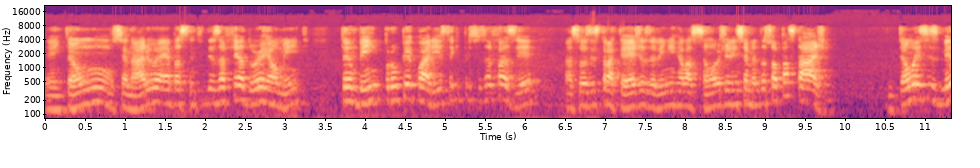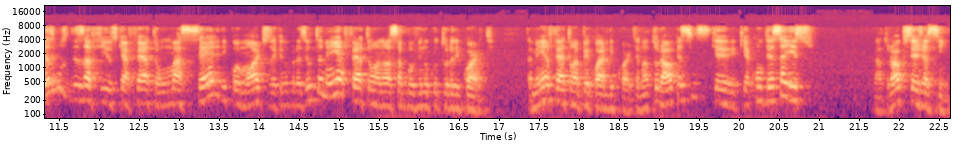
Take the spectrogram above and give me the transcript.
Então, o cenário é bastante desafiador realmente, também para o pecuarista que precisa fazer as suas estratégias ali em relação ao gerenciamento da sua pastagem. Então, esses mesmos desafios que afetam uma série de commodities aqui no Brasil também afetam a nossa bovinocultura de corte, também afetam a pecuária de corte. É natural que, assim, que, que aconteça isso, natural que seja assim.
